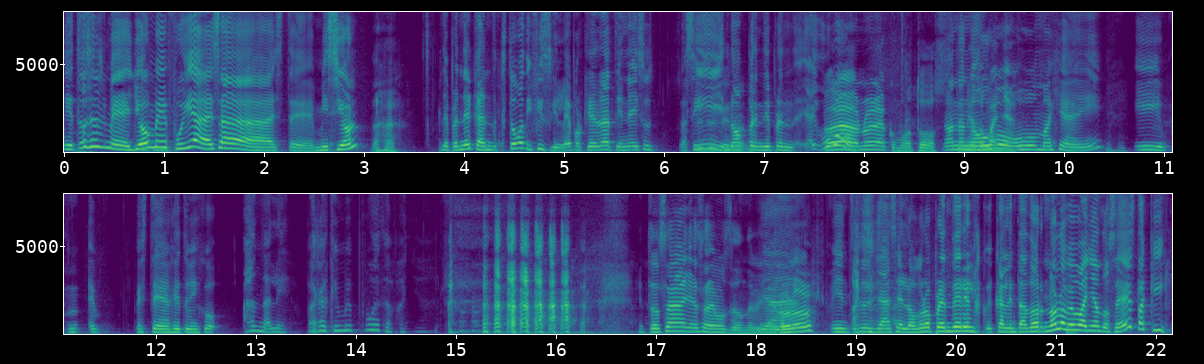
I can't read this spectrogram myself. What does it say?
y entonces me, yo me fui a esa este, misión Ajá. De prender el calentador. Estuvo difícil, ¿eh? Porque era, tenía sus, así, Sí, sí, sí, no, no. prendí, prendí. No era, no era como todos. no, no, no, hubo, magia ahí. Y mm, eh, este Angelito me dijo, ándale, para que me pueda bañar. Entonces, ah, ya sabemos de dónde viene Ya. el olor. Y entonces ya se logró prender el calentador. No lo veo bañándose, ¿eh? está aquí.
